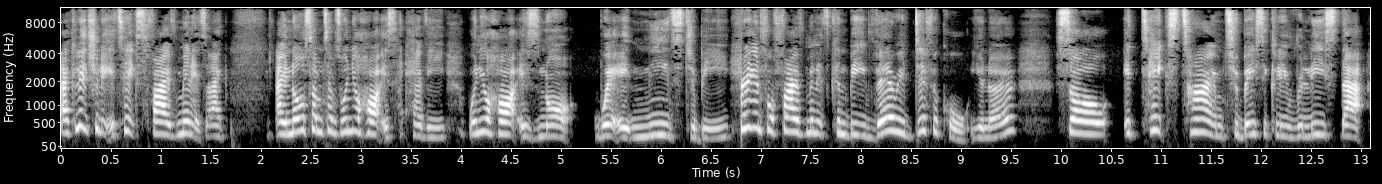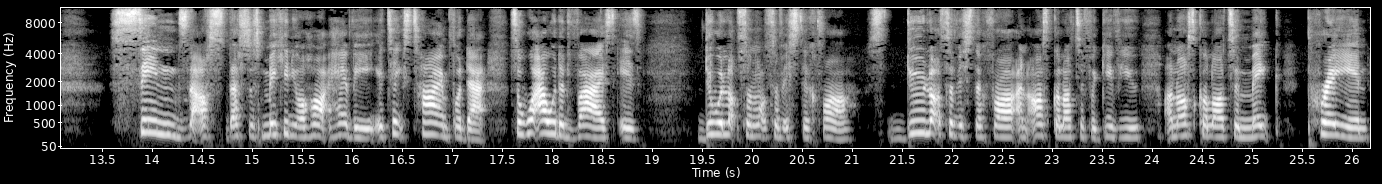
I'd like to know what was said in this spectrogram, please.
Like literally it takes five minutes. Like i know sometimes when your heart is heavy when your heart is not where it needs to be praying for five minutes can be very difficult you know? So it takes time to basically release that sins that are that's just making your heart heavy. It takes time for that. So what i would advise is do lots and lots of istighfar. Do lots of istighfar and ask allah to forgive you and ask allah to make praying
